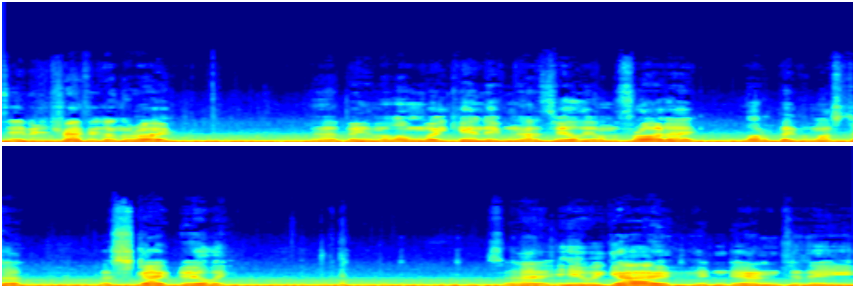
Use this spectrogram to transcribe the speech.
fair bit of traffic on the road. Uh, being a long weekend, even though it's early on the Friday, a lot of people must have escaped early. So here we go, heading down into the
